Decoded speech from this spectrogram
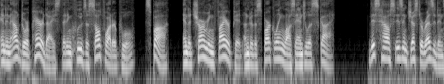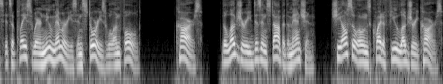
and an outdoor paradise that includes a saltwater pool, spa, and a charming fire pit under the sparkling Los Angeles sky. This house isn't just a residence, it's a place where new memories and stories will unfold. Cars. The luxury doesn't stop at the mansion. She also owns quite a few luxury cars.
